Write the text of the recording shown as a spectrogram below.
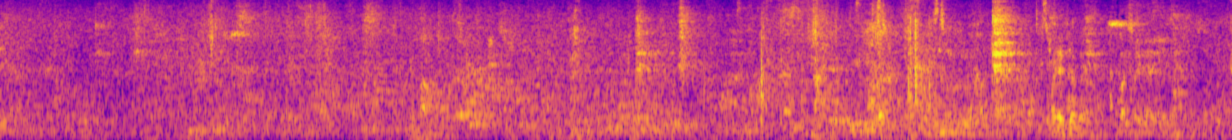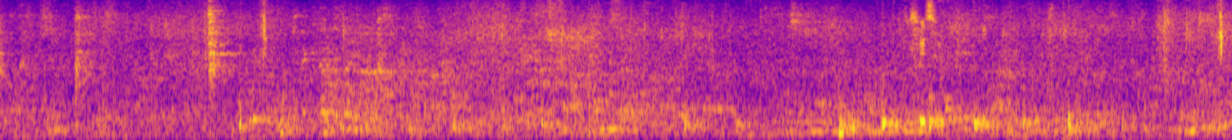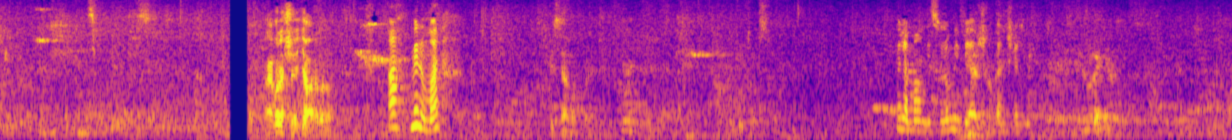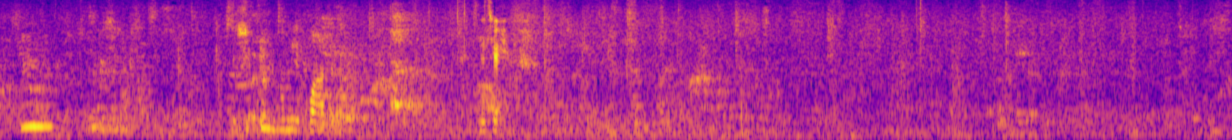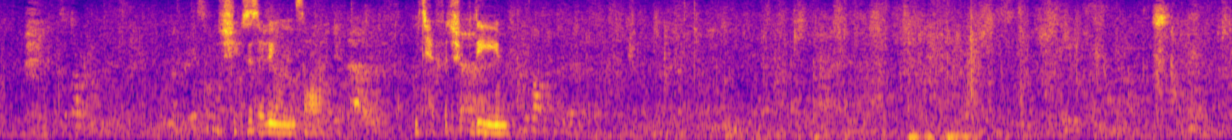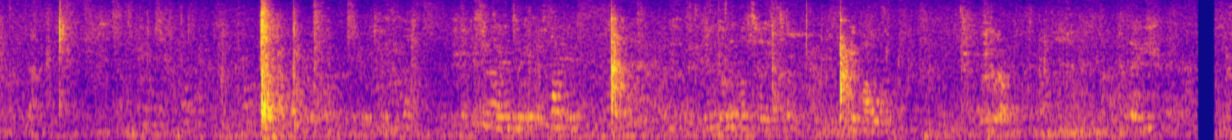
week. sì, sì. Eh, però c'è chiaro però. Ah, meno male. Che siamo qui? Eh. Tutto questo. Me la mandi, se non mi piace lo cancello. Mm. Mm. Con il quadro. نتحف شي عزيز عليهم النصارى متحف هادشي قديم.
